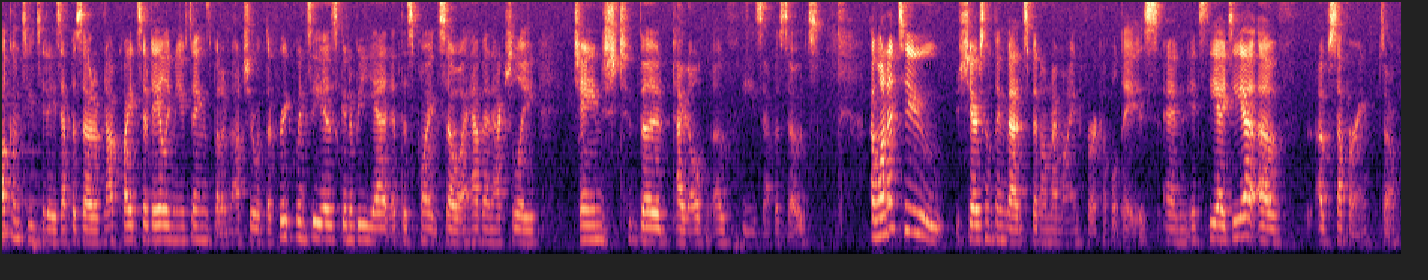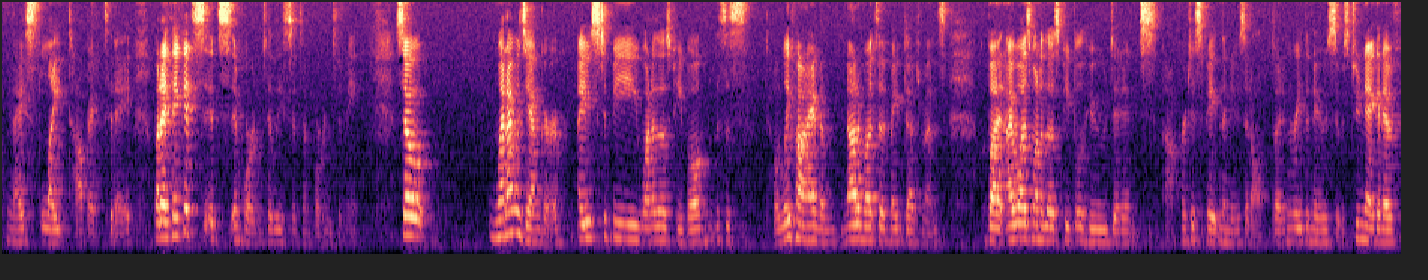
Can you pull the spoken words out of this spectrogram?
welcome to today's episode of Not Quite So Daily Musings, but I'm not sure what the frequency is going to be yet at this point, so I haven't actually changed the title of these episodes. I wanted to share something that's been on my mind for a couple days, and it's the idea of of suffering. So nice light topic today, but I think it's it's important. At least it's important to me. So when I was younger, I used to be one of those people. This is totally fine. I'm not about to make judgments. But I was one of those people who didn't uh, participate in the news at all. So I didn't read the news, it was too negative.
